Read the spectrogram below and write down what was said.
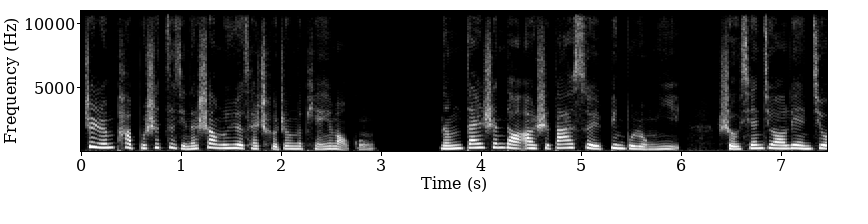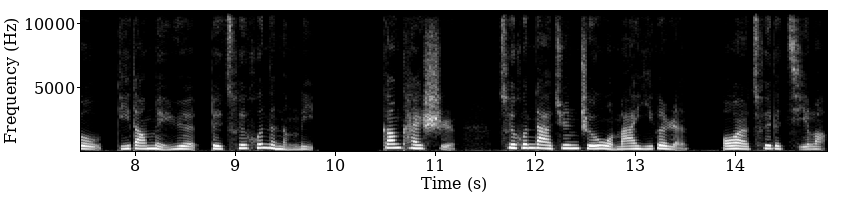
这人怕不是自己那上个月才扯证的便宜老公。能单身到二十八岁并不容易，首先就要练就抵挡每月被催婚的能力。刚开始，催婚大军只有我妈一个人，偶尔催得急了，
